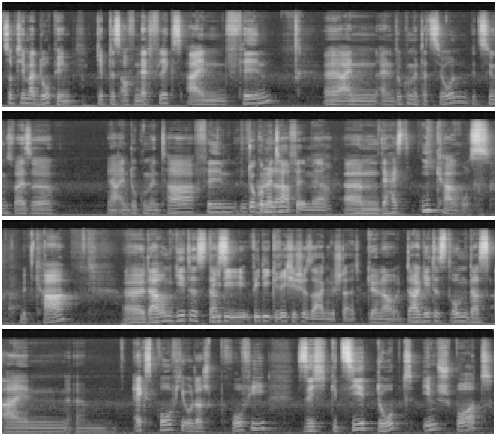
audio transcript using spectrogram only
Zum Thema Doping gibt es auf Netflix einen Film, äh, ein, eine Dokumentation, beziehungsweise ja, ein Dokumentarfilm. Ein Dokumentarfilm, ja. Ähm, der heißt Icarus mit K. Äh, darum geht es, Wie dass. die, wie die griechische Sagengestalt. Genau, da geht es darum, dass ein ähm, Ex-Profi oder Profi sich gezielt dopt im Sport,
